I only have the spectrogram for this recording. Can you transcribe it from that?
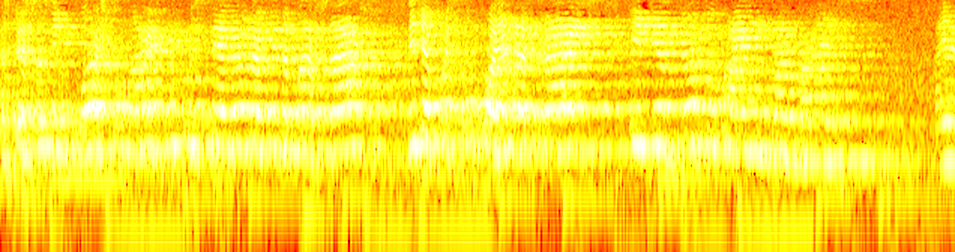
As pessoas encostam e ficam esperando a vida passar, e depois ficam correndo atrás e tentando, aí não dá mais. Aí é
